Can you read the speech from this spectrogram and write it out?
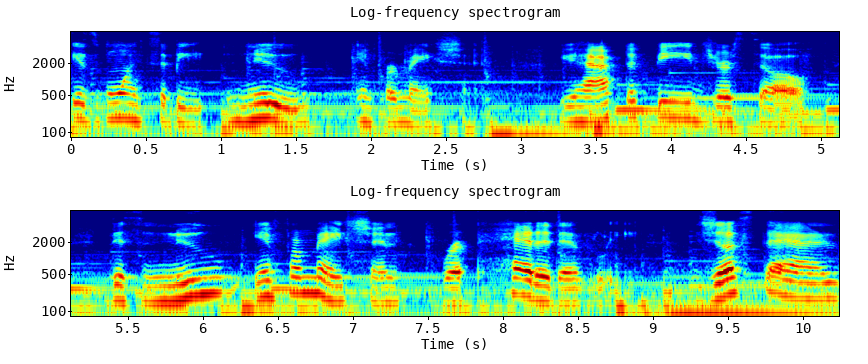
is going to be new information. You have to feed yourself this new information repetitively, just as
